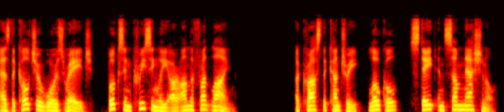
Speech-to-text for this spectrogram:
As the culture wars rage, books increasingly are on the front line. Across the country, local, state, and some national.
